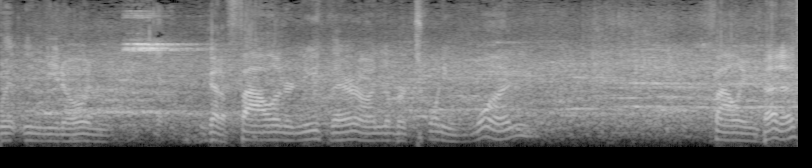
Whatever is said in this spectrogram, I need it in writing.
With, and, you know, and we've got a foul underneath there on number 21. Fouling Bettis.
